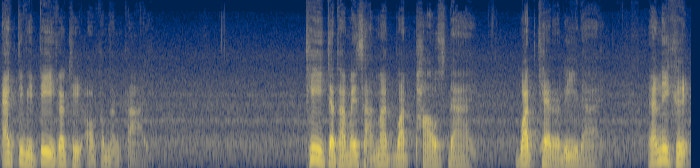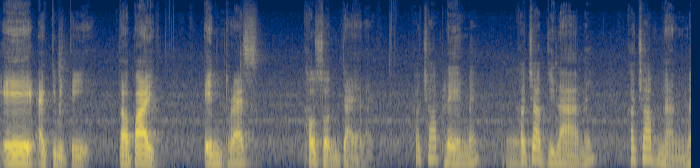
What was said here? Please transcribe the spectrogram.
แอคทิวิตี้ก็คือออกกำลังกาย ที่จะทำให้สามารถวัด pulse ได้ วัดแคลอรี่ได้นั่นนี่คือ A activity ต่อไป interest เขาสนใจอะไร เขาชอบเพลงไหม เขาชอบกีฬาไหม เขาชอบหนังไหม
